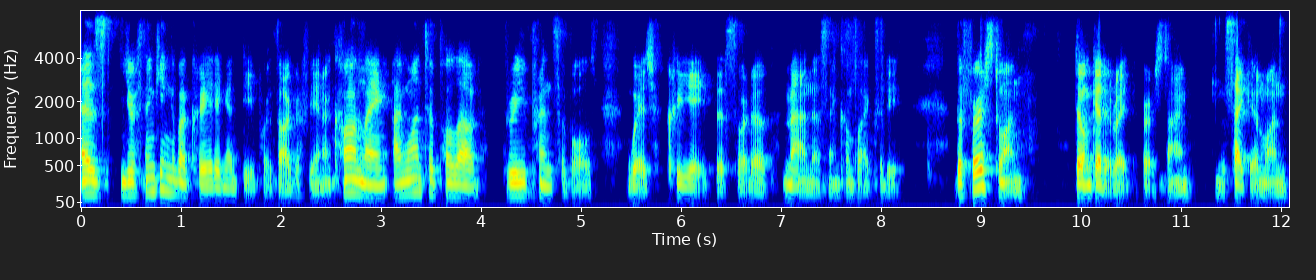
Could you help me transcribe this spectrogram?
as you're thinking about creating a deep orthography in a conlang, I want to pull out three principles which create this sort of madness and complexity. The first one, don't get it right the first time. The second one,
